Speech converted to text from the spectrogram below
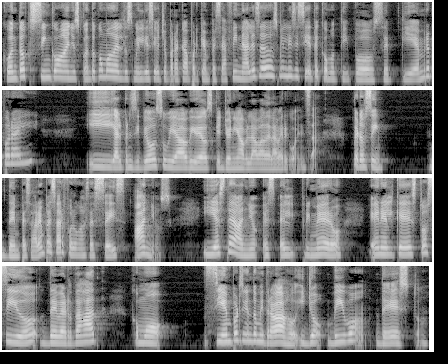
cuento cinco años, cuento como del 2018 para acá, porque empecé a finales de 2017, como tipo septiembre por ahí. Y al principio subía videos que yo ni hablaba de la vergüenza. Pero sí, de empezar a empezar fueron hace seis años. Y este año es el primero en el que esto ha sido de verdad como 100% mi trabajo y yo vivo de esto.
